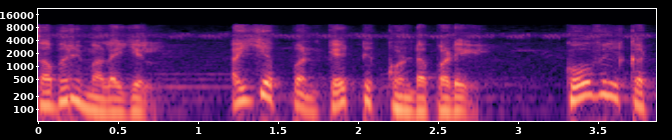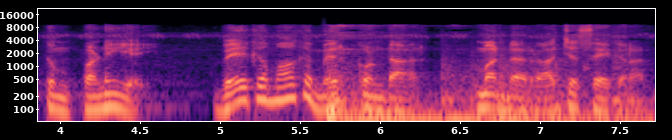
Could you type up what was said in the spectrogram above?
சபரிமலையில் ஐயப்பன் கேட்டுக்கொண்டபடி கோவில் கட்டும் பணியை வேகமாக மேற்கொண்டார் மன்னர் ராஜசேகரன்.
